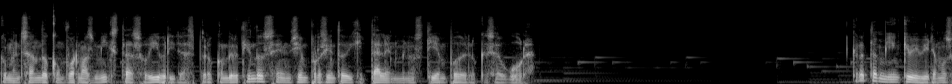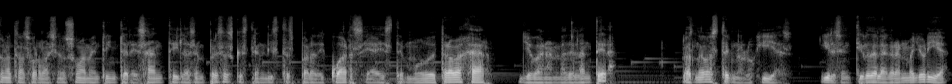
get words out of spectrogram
comenzando con formas mixtas o híbridas, pero convirtiéndose en 100% digital en menos tiempo de lo que se augura. Creo también que viviremos una transformación sumamente interesante y las empresas que estén listas para adecuarse a este modo de trabajar llevarán la delantera. Las nuevas tecnologías y el sentir de la gran mayoría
